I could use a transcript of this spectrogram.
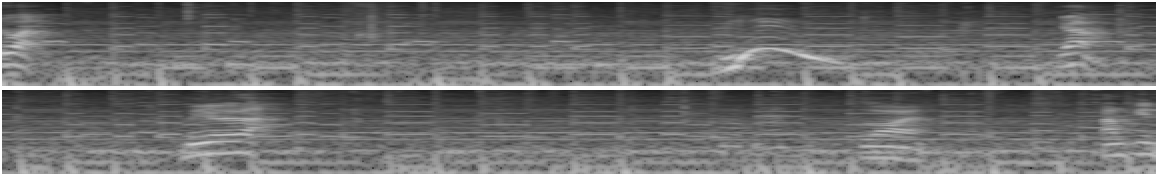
จวด เยี่ยมดีเลยล่ะอร่อยทำกิน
